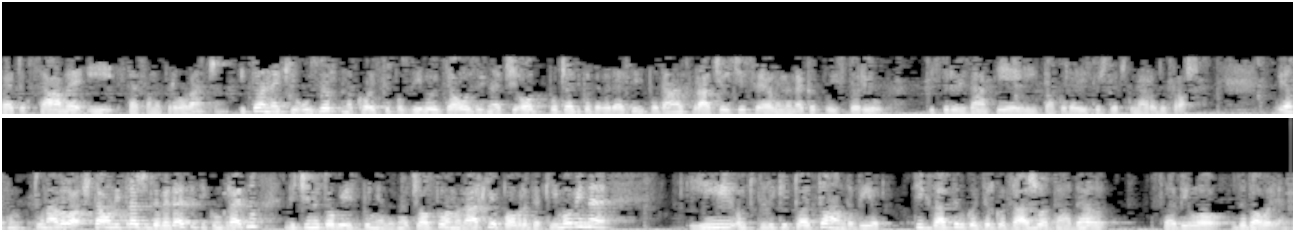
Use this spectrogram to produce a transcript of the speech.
Svetog Save i Stefana Prvovenčana. I to je neki uzor na koji se pozivaju teolozi, znači od početka 90. po danas vraćajući se jeli, na nekakvu istoriju, istoriju Vizantije i tako da istoriju srpskog naroda u prošlosti. Ja sam tu navela šta oni traže 90. i konkretno, većina toga je ispunjena. Znači, ostala monarhija, povratak imovine i otprilike to je to. Onda bi od tih zahteva koje je crkva tražila tada sve bilo zadovoljeno.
